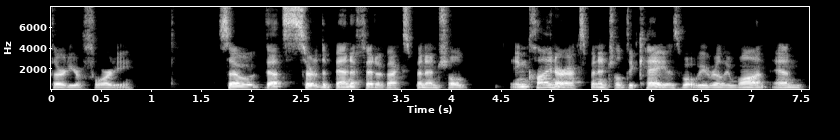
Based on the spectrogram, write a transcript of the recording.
30 or 40 so that's sort of the benefit of exponential incline or exponential decay is what we really want. And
